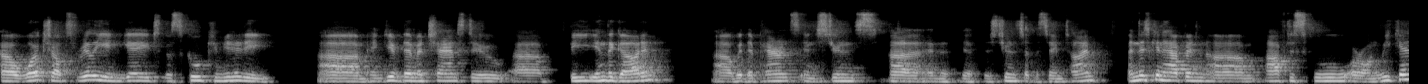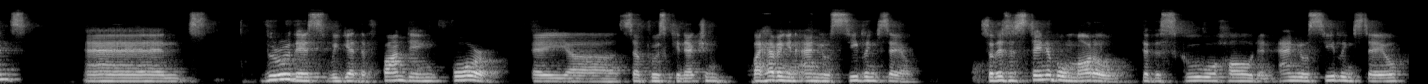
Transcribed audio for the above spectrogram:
uh, workshops really engage the school community um, and give them a chance to uh, be in the garden uh, with their parents and students uh, and the, the, students at the same time. And this can happen um, after school or on weekends. And through this, we get the funding for a uh, connection by having an annual seedling sale. So there's a sustainable model that the school will hold an annual seedling sale,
